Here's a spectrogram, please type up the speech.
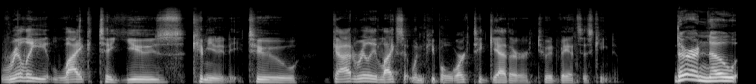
really like to use community, to God really likes it when people work together to advance his kingdom. There are no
